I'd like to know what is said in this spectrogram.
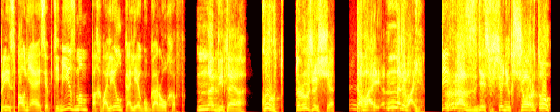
Преисполняясь оптимизмом, похвалил коллегу Горохов. «Набитая! Курт, дружище, давай, наливай!» Раз здесь все не к черту,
